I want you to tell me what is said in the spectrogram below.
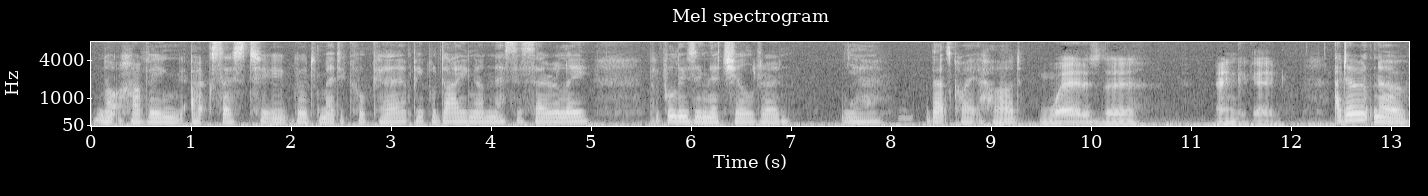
not having access to good medical care, people dying unnecessarily, people losing their children. Yeah, that's quite hard. Where does the anger go? I don't know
